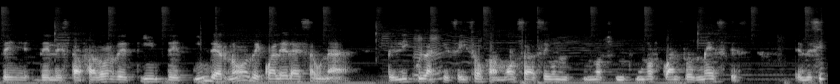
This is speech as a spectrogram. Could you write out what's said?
del estafador de, de, Tinder, ¿no? De cuál era esa una película que se hizo famosa hace unos, unos cuantos meses. Es decir,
